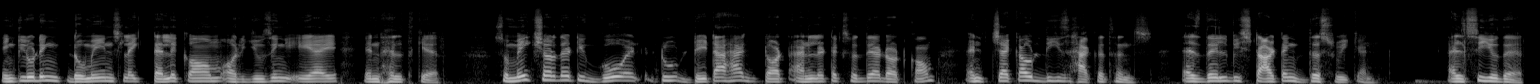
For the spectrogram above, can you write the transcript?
including domains like telecom or using AI in healthcare. So make sure that you go to datahack.analyticsvidhya.com and check out these hackathons as they'll be starting this weekend. I'll see you there.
